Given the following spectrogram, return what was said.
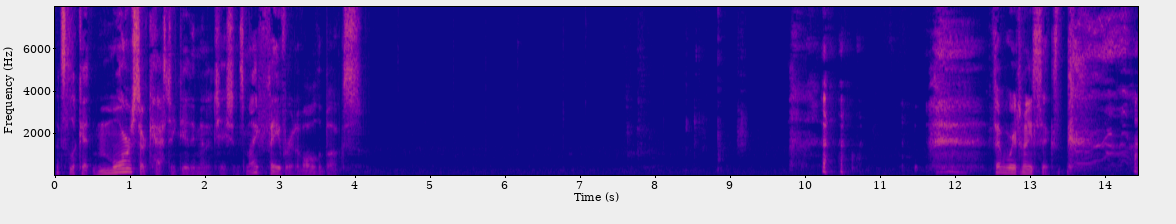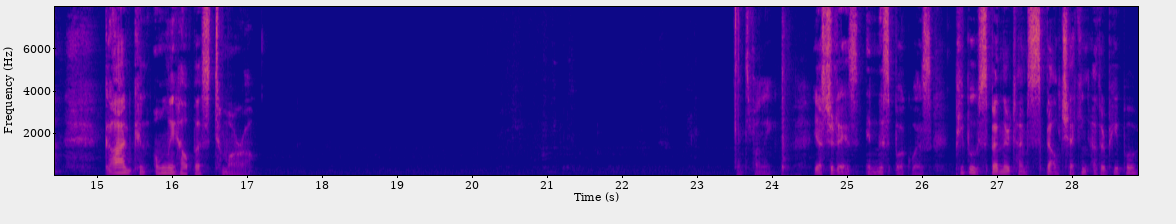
Let's look at more sarcastic daily meditations, my favorite of all the books. February 26th. God can only help us tomorrow. That's funny. Yesterday's in this book was people who spend their time spell checking other people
